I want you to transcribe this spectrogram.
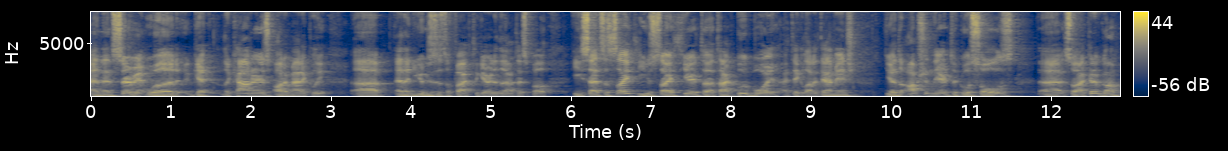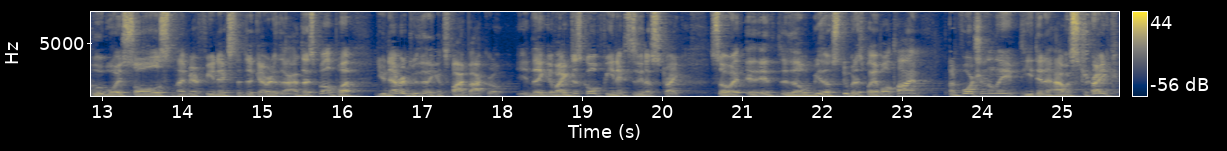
And then Servant would get the counters automatically. Uh, and then you uses this effect to get rid of the Anti-Spell. He sets a Scythe, you use Scythe here to attack Blue Boy. I take a lot of damage. You have the option there to go Souls. Uh, so I could have gone Blue Boy, Souls, Nightmare Phoenix to get rid of the anti-spell, but you never do that against 5 back row. Like, if I just go Phoenix, going to strike. So it, it, it, will be the stupidest play of all time. Unfortunately, he didn't have a strike,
